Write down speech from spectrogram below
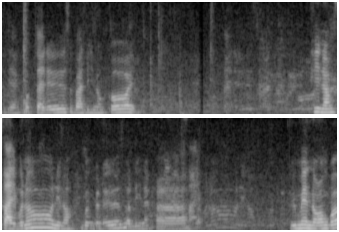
พี่แดงขอบใจเด้อสบายดีน้องก้อย พี่น้ำใสบ่เนาะนี่เนาะเบิ่งกันเด้อสวัสดีนะคะหรือแม่น้องบ่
